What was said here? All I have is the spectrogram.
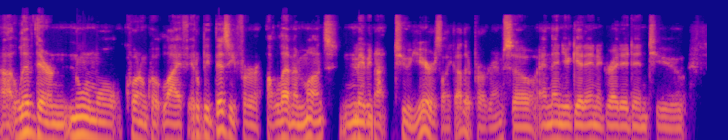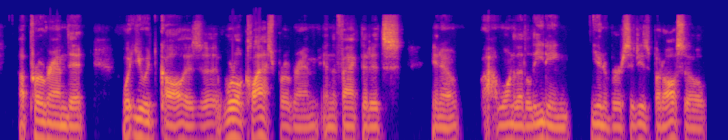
uh, live their normal quote unquote life, it'll be busy for 11 months, maybe mm-hmm. not two years like other programs. So, and then you get integrated into a program that what you would call is a world class program in the fact that it's, you know, uh, one of the leading universities, but also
